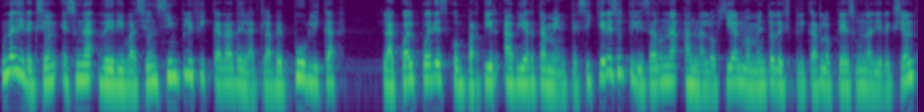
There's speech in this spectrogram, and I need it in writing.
Una dirección es una derivación simplificada de la clave pública la cual puedes compartir abiertamente. Si quieres utilizar una analogía al momento de explicar lo que es una dirección,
